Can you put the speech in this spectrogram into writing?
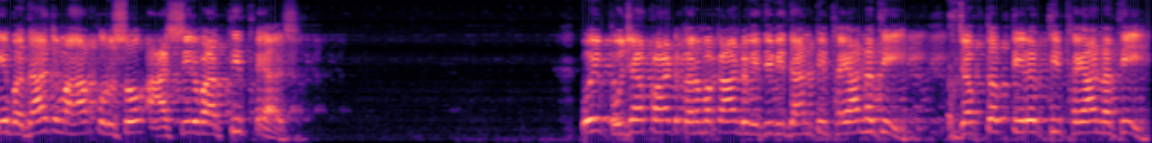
એ બધા જ મહાપુરુષો આશીર્વાદથી થયા છે. કોઈ પૂજા પાઠ કર્મકાંડ, વિધિ વિધાનથી થયા નથી. જપ તપ તીરથથી થયા નથી.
